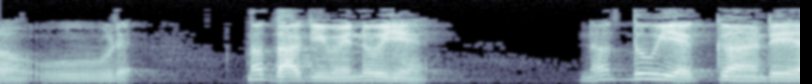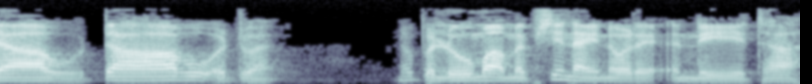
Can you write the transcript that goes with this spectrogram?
တော့ဘူးတဲ့နော်တာကီဝင်တို့ရဲ့နော်သူ့ရဲ့ကံတရားကိုတားဖို့အတွက်နော်ဘလို့မှမဖြစ်နိုင်တော့တဲ့အနေထား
